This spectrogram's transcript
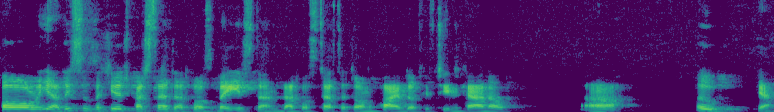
Or yeah, this is a huge patch set that was based and that was tested on 5.15 kernel. Uh, oh, yeah.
